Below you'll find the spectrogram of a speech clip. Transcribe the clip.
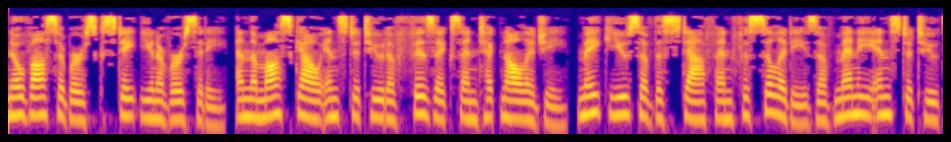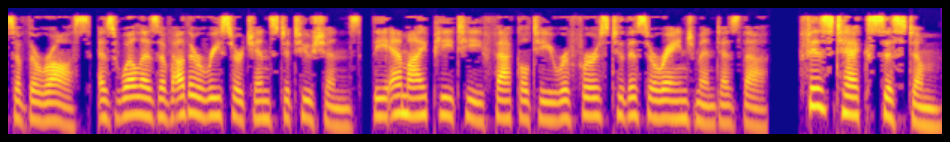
Novosibirsk State University, and the Moscow Institute of Physics and Technology, make use of the staff and facilities of many institutes of the ROS as well as of other research institutions. The MIPT faculty refers to this arrangement as the Phystech system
